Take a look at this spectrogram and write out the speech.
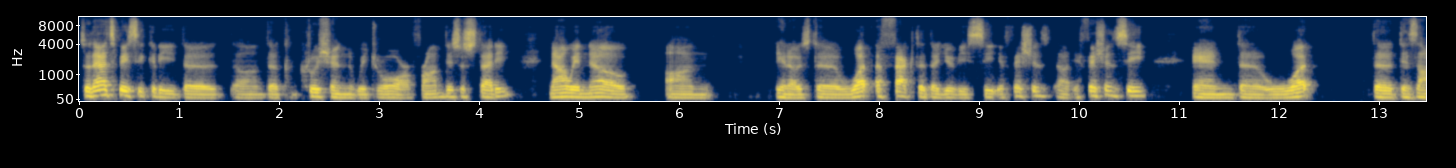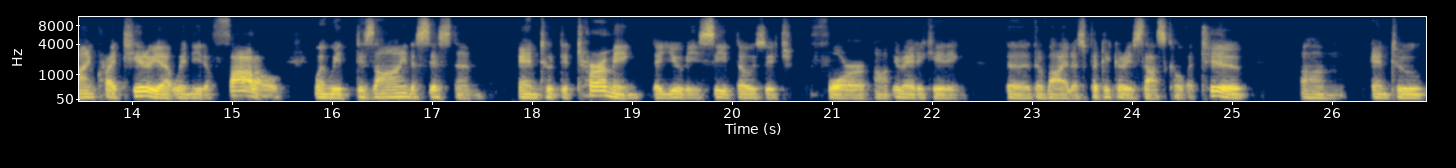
So that's basically the, uh, the conclusion we draw from this study. Now we know on you know, the what affected the UVC efficiency, uh, efficiency and uh, what the design criteria we need to follow when we design the system and to determine the UVC dosage for uh, eradicating the, the virus, particularly SARS-CoV-2, um, and to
